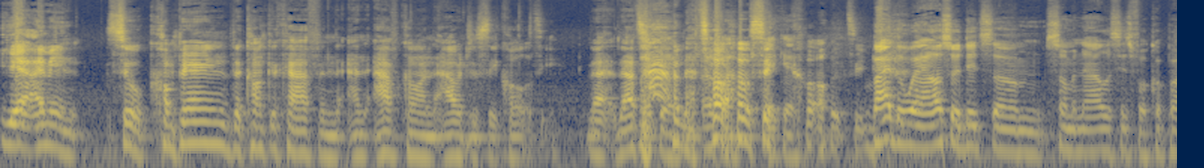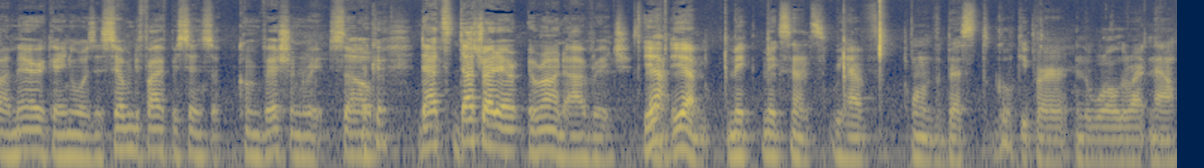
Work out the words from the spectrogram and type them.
Yeah, I mean, so comparing the CONCACAF and, and AFCON, I would just say quality. That, that's Okay, that's okay, all I'll say. okay. By the way, I also did some some analysis for Copa America, and it was a seventy five percent conversion rate. So Okay. that's that's right ar- around average. yeah, yeah, make makes sense. We have one of the best goalkeeper in the world right now.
